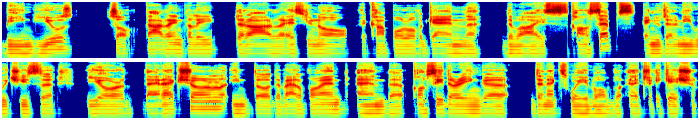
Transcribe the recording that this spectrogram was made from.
being used. So currently there are, as you know, a couple of GaN device concepts. Can you tell me which is uh, your direction into development and uh, considering uh, the next wave of electrification?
